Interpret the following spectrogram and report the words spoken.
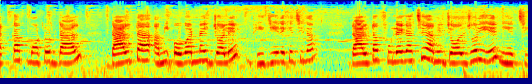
এক কাপ মটর ডাল। ডালটা আমি ওভারনাইট জলে ভিজিয়ে রেখেছিলাম। ডালটা ফুলে গেছে, আমি জল ঝরিয়ে নিয়েছি।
